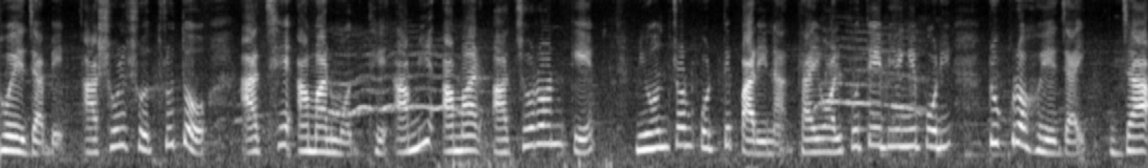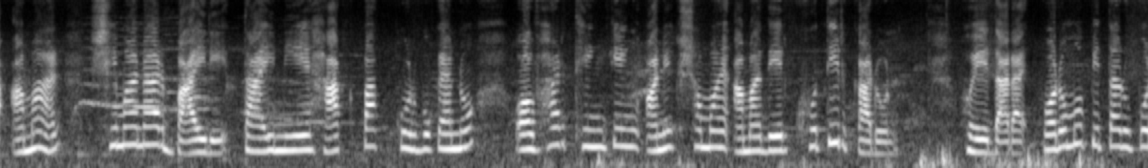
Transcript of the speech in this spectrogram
হয়ে যাবে। আসল শত্রু তো আছে আমার মধ্যে। আমি আমার আচরণকে নিয়ন্ত্রণ করতে পারি না। তাই অল্পতেই ভেঙে পড়ি, টুকরো হয়ে যাই, যা আমার সীমানার বাইরে। তাই নিয়ে হাক পাক করব কেন? ওভার থিঙ্কিং অনেক সময় আমাদের ক্ষতির কারণ হয়ে দাঁড়ায়। পরম পিতার উপর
